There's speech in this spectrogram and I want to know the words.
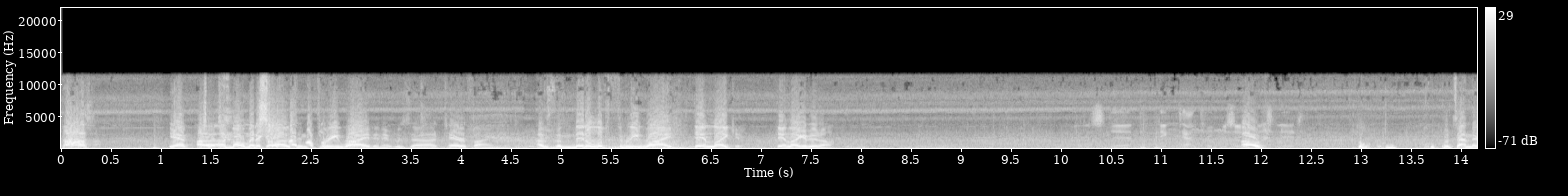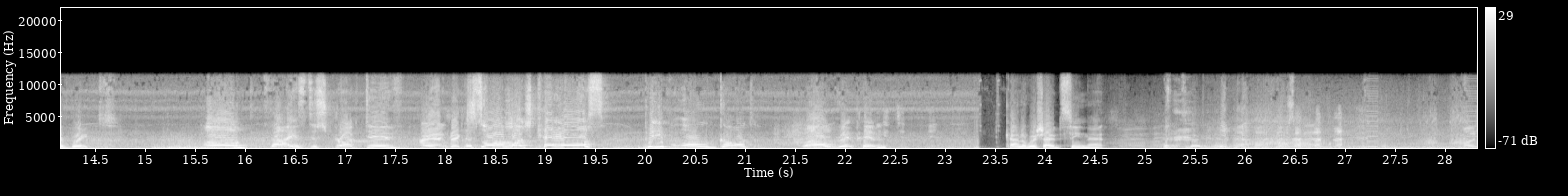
that? Oh, Yeah, a, a moment ago I was in three wide and it was uh, terrifying. I was the middle of three wide. Didn't like it. Didn't like it at all. It's the big tantrum position, Oh. isn't it? Who, who, who puts on their brakes? Oh, that is destructive. Alright, There's so much chaos. People. Oh God. Well, rip him. Kind of wish I'd seen that. One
